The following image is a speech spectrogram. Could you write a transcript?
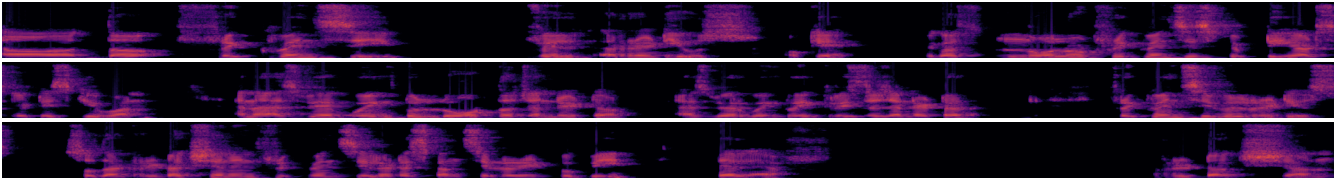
uh, the frequency will reduce. Okay, because no load frequency is 50 hertz it is given. And as we are going to load the generator as we are going to increase the generator frequency will reduce. So that reduction in frequency let us consider it to be del f reduction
